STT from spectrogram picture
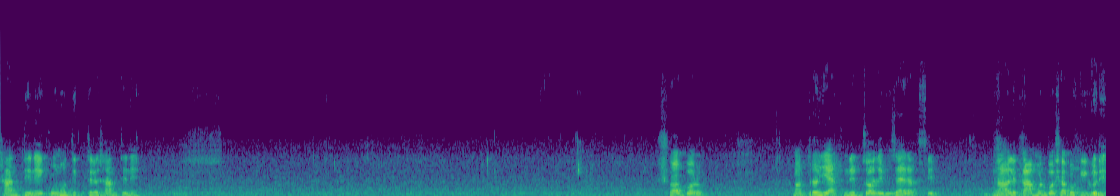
শান্তি নেই, কোনো দিক থেকে শান্তি নেই। সব বরফ মাত্র এক মিনিট জলে ভিজায় রাখছি। নাহলে কামড় বসাবো কি করে?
